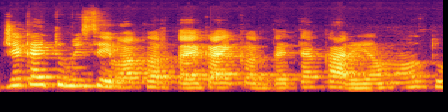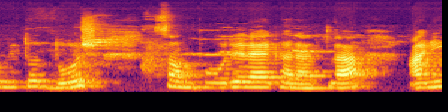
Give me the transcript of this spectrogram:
जे काही तुम्ही सेवा करताय काय करताय त्या कार्यामुळं तुम्ही तो दोष संपवलेला आहे घरातला आणि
